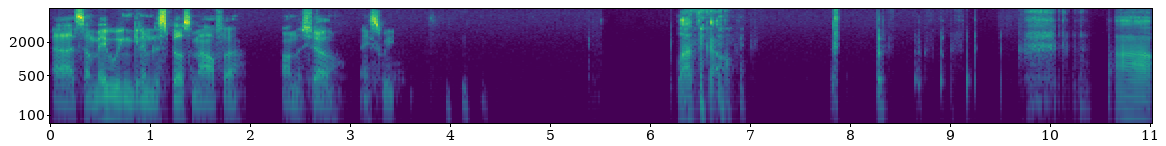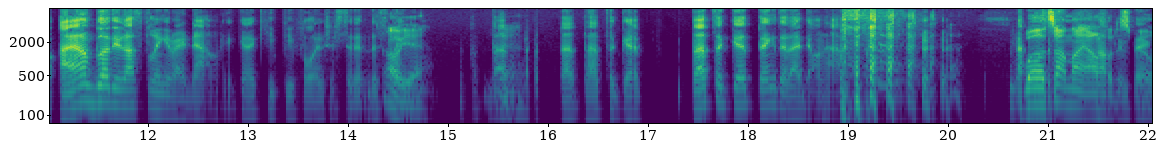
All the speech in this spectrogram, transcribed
Uh, so maybe we can get him to spill some alpha on the show next week. Let's go. Uh, I am glad you're not spilling it right now. You gotta keep people interested in this Oh yeah, That yeah. that that's a good that's a good thing that I don't have. well, it's not my alpha to spill.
